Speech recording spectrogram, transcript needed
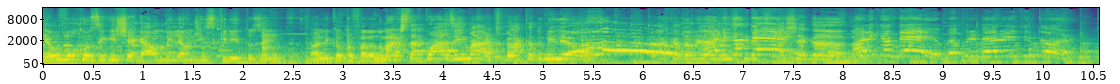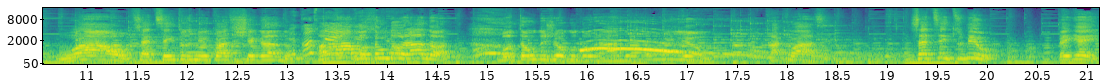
Eu vou conseguir chegar a um milhão de inscritos, hein? Olha o que eu tô falando. Marcos tá quase, hein, Marcos? Placa do milhão. Placa do milhão de Olha eu inscritos tá chegando. Olha que eu tenho, meu primeiro editor. Uau! 700 mil quase chegando. Eu gostei Olha lá, botão jogo. dourado, ó. Botão do jogo dourado, um milhão. Tá quase. 700 mil. Peguei.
